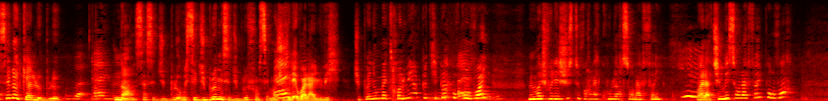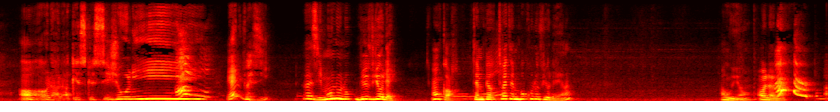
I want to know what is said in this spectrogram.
C'est lequel, le bleu? Non, ça, c'est du bleu. Oui, c'est du bleu, mais c'est du bleu foncé. Moi, je voulais... Voilà, lui. Tu peux nous mettre lui un petit peu pour qu'on voie? Mais moi, je voulais juste voir la couleur sur la feuille. Voilà, tu mets sur la feuille pour voir? Oh là là, qu'est-ce que c'est joli Eh, vas-y. Vas-y, mon loulou. Du violet. Encore. Aimes, toi, t'aimes beaucoup le violet, hein? Ah oui, hein Oh là là. Oh,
